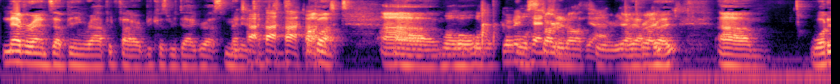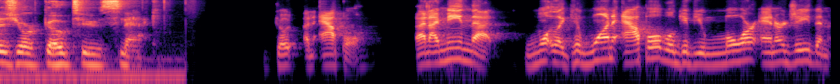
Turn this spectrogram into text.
Never ends up being rapid fire because we digress many times. but uh, uh we'll, we'll, we'll start it off yeah. here. Yeah, yeah right. right. Um, what is your go-to snack? Go an apple, and I mean that. One, like one apple will give you more energy than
